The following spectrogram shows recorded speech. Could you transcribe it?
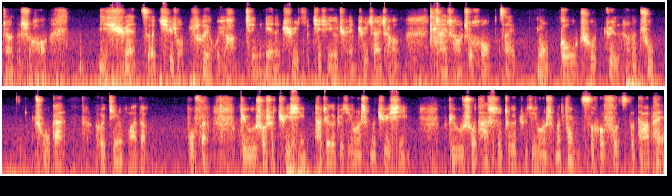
章的时候，你选择其中最为精炼的句子进行一个全句摘抄。摘抄之后，再用勾出句子上的主、主干和精华的部分。比如说是句型，它这个句子用了什么句型？比如说它是这个句子用了什么动词和副词的搭配？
